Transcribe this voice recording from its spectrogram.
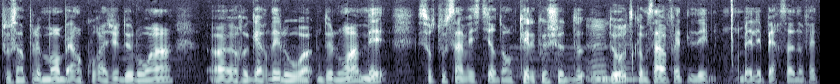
tout simplement ben, encourager de loin, regarder loin- de loin, mais surtout s'investir dans quelque chose Mhm. d'autre. Comme ça, en fait, les, ben, les personnes en fait,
